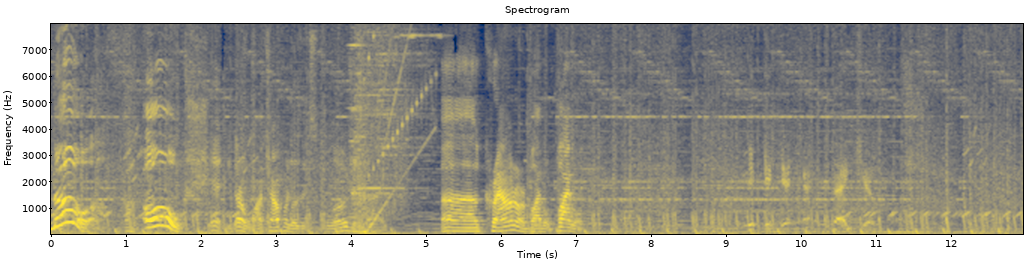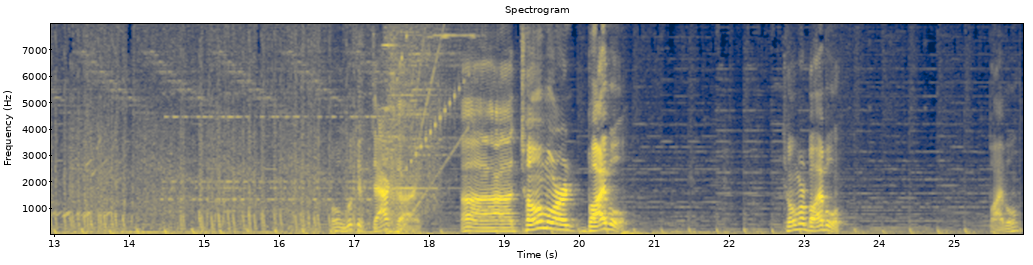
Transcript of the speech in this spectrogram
No! Oh, oh, shit. You gotta watch out for those explosions. Uh, crown or Bible? Bible. Oh, look at that guy. Uh, tome or Bible? Tome or Bible? Bible?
